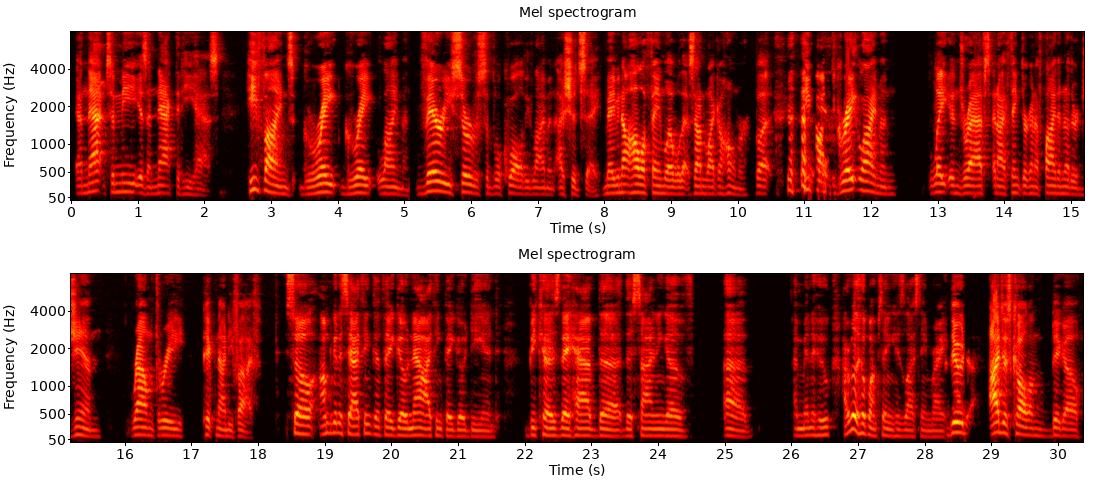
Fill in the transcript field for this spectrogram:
and that to me is a knack that he has. He finds great, great linemen, very serviceable quality linemen, I should say. Maybe not Hall of Fame level, that sounded like a homer, but he finds great linemen late in drafts, and I think they're going to find another gem round three, pick 95. So I'm gonna say I think that they go now. I think they go D end because they have the the signing of uh Omenihu. I really hope I'm saying his last name right. Dude, I just call him Big O.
